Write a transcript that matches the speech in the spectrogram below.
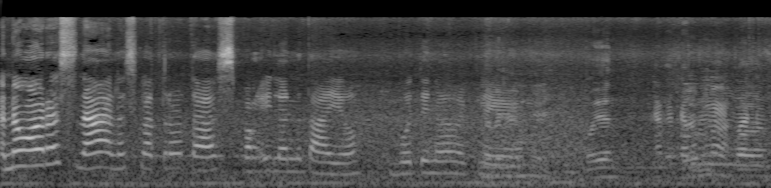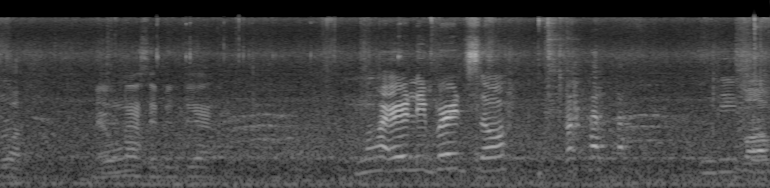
Anong oras na? Alas 4, tapos pang ilan na tayo? Buti na may player. O yan. Nakita mo yung ano. Meron na, 70 yan. Mga early birds, oh. Hindi pa.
